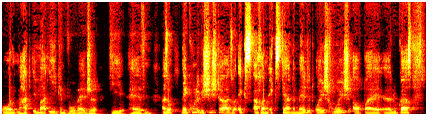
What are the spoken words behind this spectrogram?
Und man hat immer irgendwo welche, die helfen. Also eine coole Geschichte. Also ex Achern externe meldet euch ruhig, auch bei äh, Lukas.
